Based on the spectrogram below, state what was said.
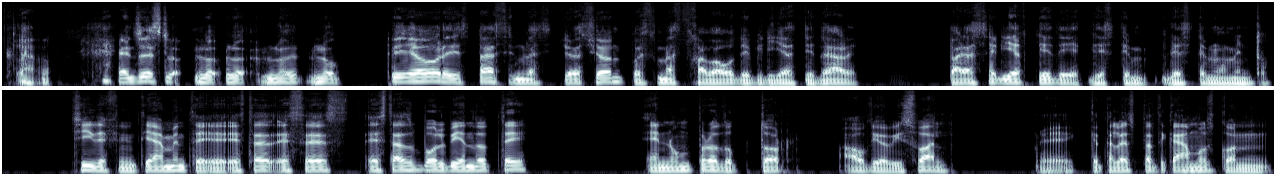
Claro. Entonces, lo, lo, lo, lo, peor estás en la situación, pues más trabajo deberías de dar para salirte de, de, este, de este momento. Sí, definitivamente. Estás, estás, estás volviéndote en un productor audiovisual. Eh, que tal vez platicábamos con,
